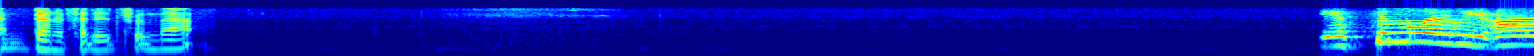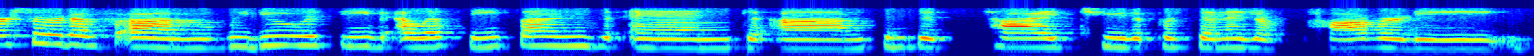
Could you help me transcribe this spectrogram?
of benefited from that. Yeah, similarly, our sort of, um, we do receive LSC funds, and um, since it's tied to the percentage of poverty,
